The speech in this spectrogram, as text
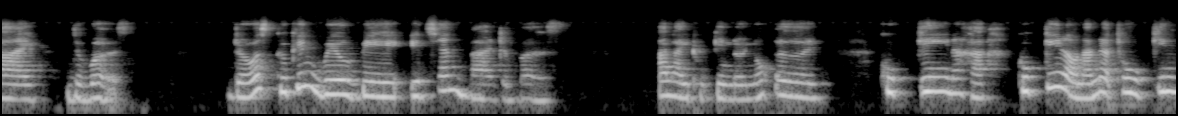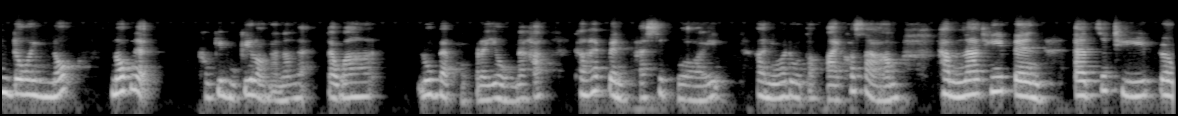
by the birds Those cooking will be eaten by the birds อะไรถูกกินโดยนกเอ่ยคุกกี้นะคะคุกกี้เหล่านั้นเนี่ยถูกกินโดยนกนกเนี่ยเขากินคุกกี้เหล่านั้นนั่นแหละแต่ว่ารูปแบบของประโยคนะคะทำให้เป็น passive voice อันนี้มาดูต่อไปข้อ 3ทำหน้าที่เป็น adjective โดย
